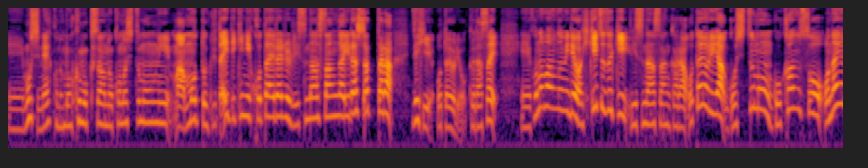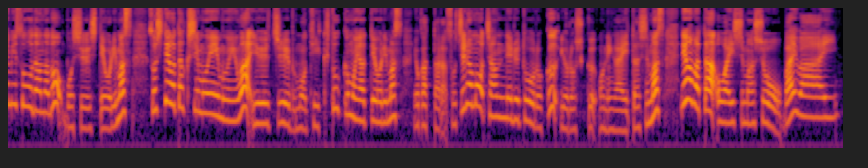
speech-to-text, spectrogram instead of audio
えー、もしね、この黙々さんのこの質問に、まあ、もっと具体的に答えられるリスナーさんがいらっしゃったら、ぜひお便りをください。えー、この番組では引き続き、リスナーさんからお便りやご質問、ご感想、お悩み相談など募集しております。そして私も AMA は YouTube も TikTok もやっております。よかったらそちらもチャンネル登録よろしくお願いいたします。ではまたお会いしましょう。バイバイ。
